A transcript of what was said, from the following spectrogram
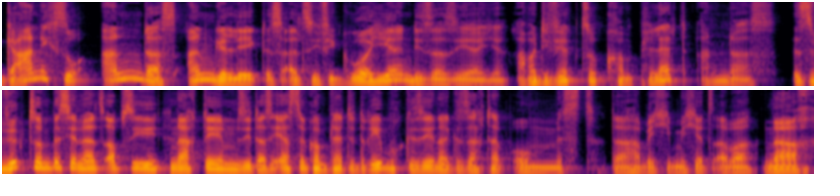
gar nicht so anders angelegt ist als die Figur hier in dieser Serie, aber die wirkt so komplett anders. Es wirkt so ein bisschen, als ob sie, nachdem sie das erste komplette Drehbuch gesehen hat, gesagt hat, oh Mist, da habe ich mich jetzt aber nach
